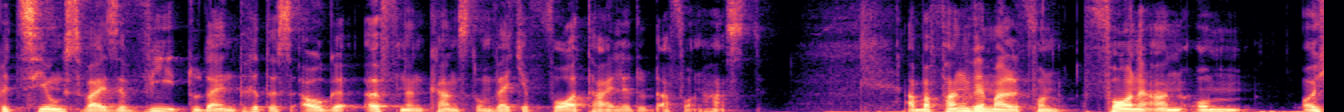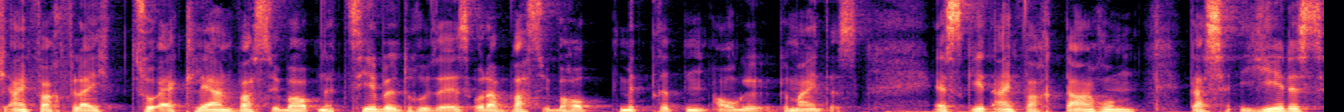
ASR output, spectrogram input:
bzw. wie du dein drittes Auge öffnen kannst und welche Vorteile du davon hast. Aber fangen wir mal von vorne an, um euch einfach vielleicht zu erklären, was überhaupt eine Zirbeldrüse ist oder was überhaupt mit drittem Auge gemeint ist. Es geht einfach darum, dass jedes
